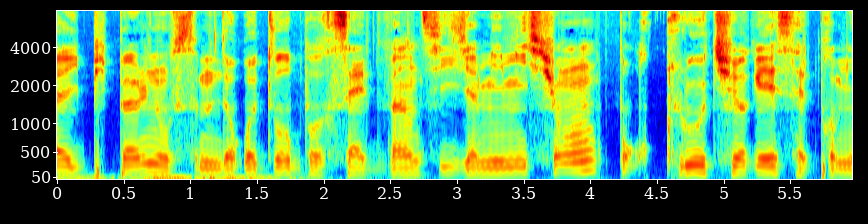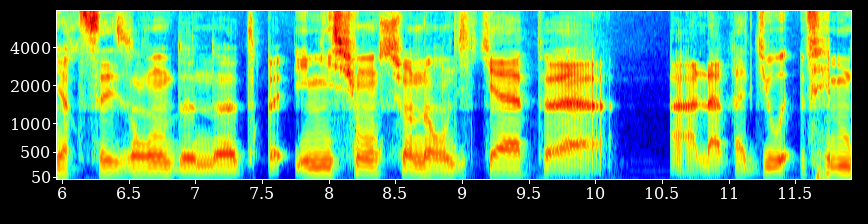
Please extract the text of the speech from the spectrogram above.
Veil People, nous sommes de retour pour cette 26e émission pour clôturer cette première saison de notre émission sur le handicap à, à la radio FM+.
